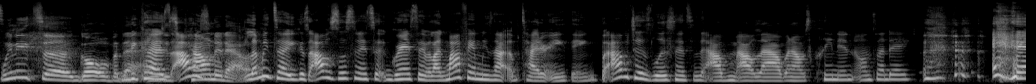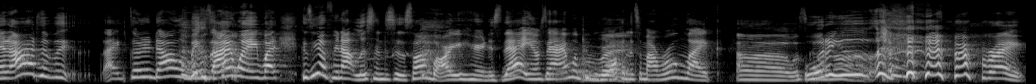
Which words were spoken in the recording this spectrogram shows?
We need to go over that Because and just I was, count it out. Let me tell you, because I was listening to granted, like my family's not uptight or anything, but I was just listening to the album out loud when I was cleaning on Sunday, and I had to be like turn it down a bit because I didn't want anybody. Because you know, if you're not listening to the song, but all you're hearing is that, you know what I'm saying? I want people Right. walking into my room like, uh, what's "What are going you?" right.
